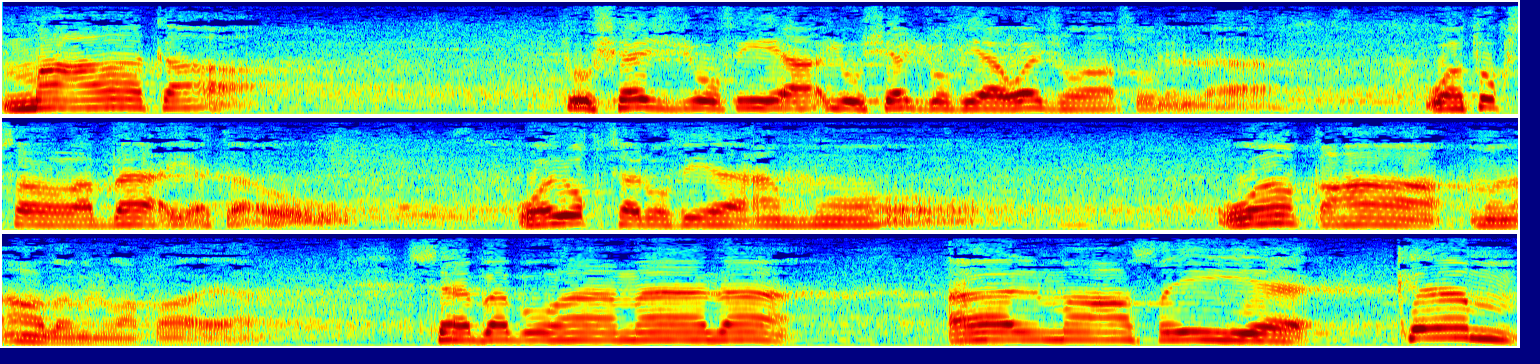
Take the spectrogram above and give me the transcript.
معركة تشج فيها يشج فيها وجه رسول الله وتكسر رباعيته ويقتل فيها عمه. وقع من أعظم الوقائع. سببها ماذا؟ المعصية كم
